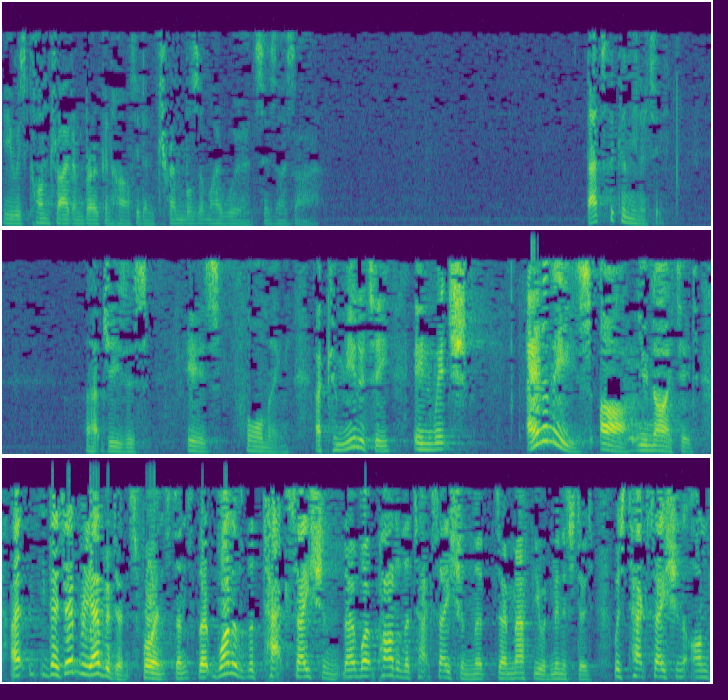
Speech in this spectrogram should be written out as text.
He who is contrite and broken-hearted and trembles at my word, says Isaiah. That's the community that Jesus is forming. A community in which enemies are united. Uh, there's every evidence, for instance, that one of the taxation, uh, part of the taxation that uh, Matthew administered was taxation on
